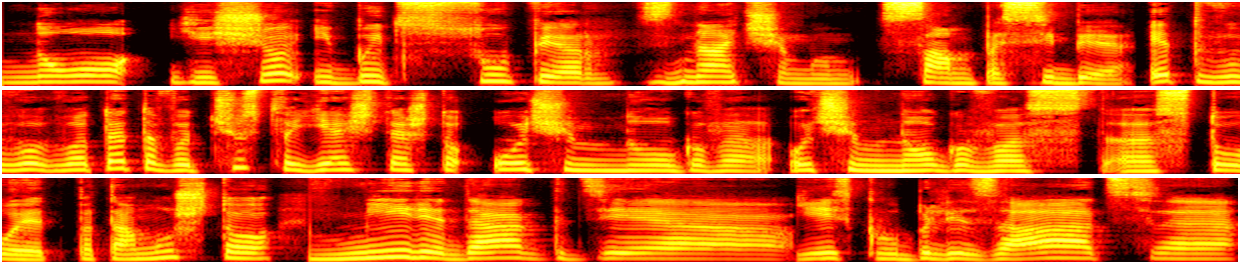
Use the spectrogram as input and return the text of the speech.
но еще и быть супер значимым сам по себе. Это вот это вот чувство, я считаю, что очень многого, очень многого э, стоит, потому что в мире, да, где есть глобализация,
